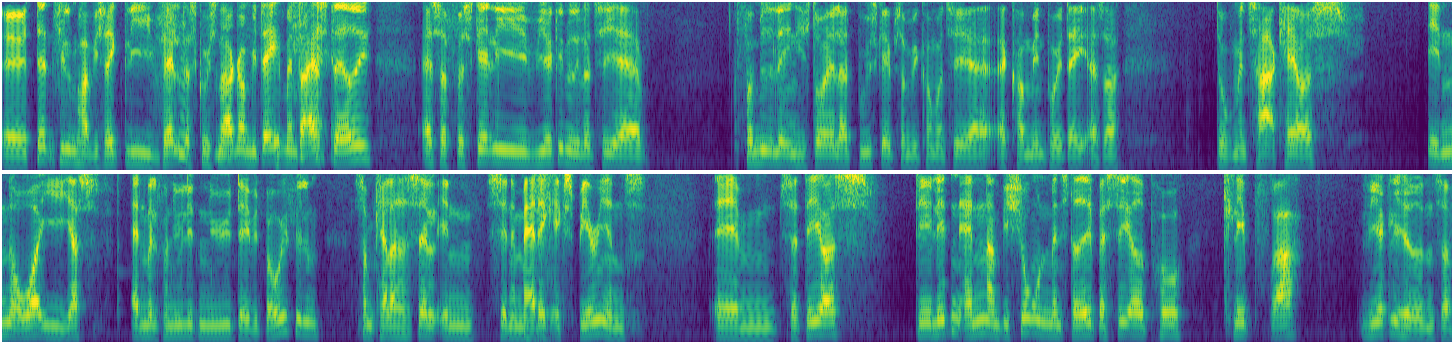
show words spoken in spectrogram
Øh, den film har vi så ikke lige valgt at skulle snakke om i dag, men der er stadig altså forskellige virkemidler til at formidle en historie eller et budskab, som vi kommer til at, at komme ind på i dag. Altså, dokumentar kan også ende over i, jeg anmeldte for nylig den nye David Bowie-film, som kalder sig selv en cinematic experience. Øhm, så det er også, det er lidt en anden ambition, men stadig baseret på klip fra virkeligheden, så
